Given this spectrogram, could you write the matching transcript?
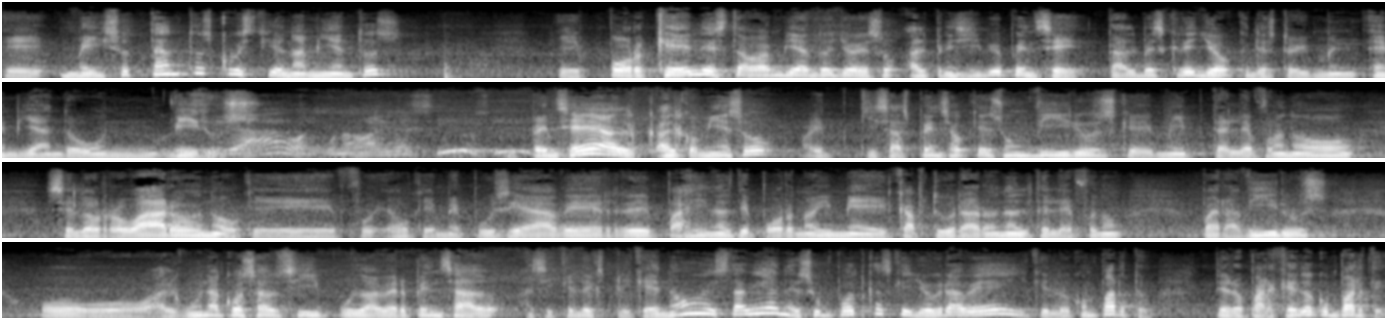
eh, me hizo tantos cuestionamientos. eh, ¿Por qué le estaba enviando yo eso? Al principio pensé, tal vez creyó que le estoy enviando un virus. O alguna vaina así, ¿o sí? Pensé al, al comienzo, eh, quizás pensó que es un virus, que mi teléfono se lo robaron o que, fue- o que me puse a ver páginas de porno y me capturaron el teléfono para virus o alguna cosa así pudo haber pensado. Así que le expliqué, no, está bien, es un podcast que yo grabé y que lo comparto. Pero ¿para qué lo comparte?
